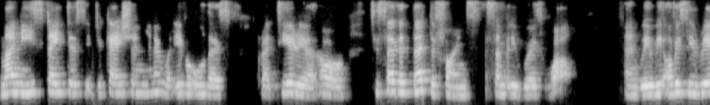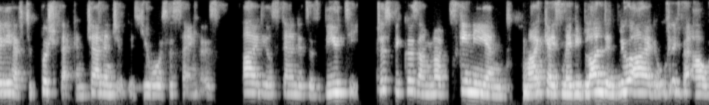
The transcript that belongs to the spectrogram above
money, status, education, you know, whatever all those criteria are, to say that that defines somebody worthwhile. And where we obviously really have to push back and challenge it, as you're also saying, those ideal standards of beauty. Just because I'm not skinny and in my case, maybe blonde and blue eyed or whatever our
